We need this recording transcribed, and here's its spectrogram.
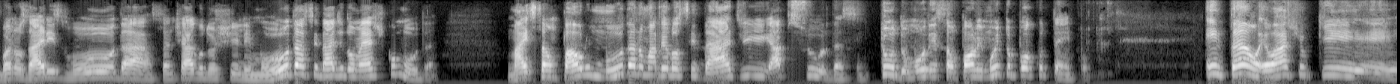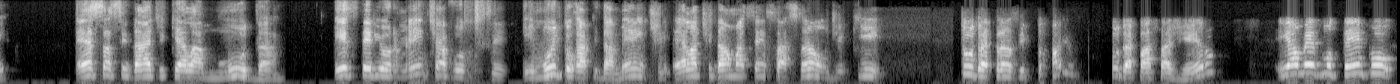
Buenos Aires muda, Santiago do Chile muda, a cidade do México muda. Mas São Paulo muda numa velocidade absurda, assim. Tudo muda em São Paulo em muito pouco tempo. Então, eu acho que essa cidade que ela muda exteriormente a você e muito rapidamente, ela te dá uma sensação de que tudo é transitório, tudo é passageiro, e ao mesmo tempo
